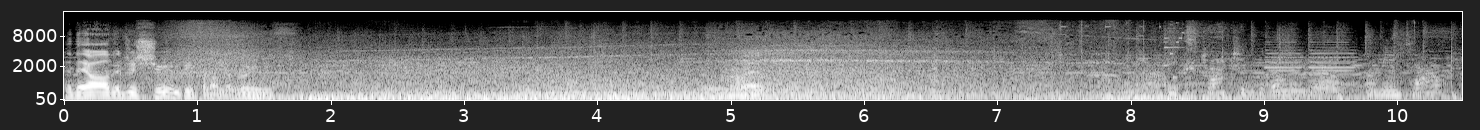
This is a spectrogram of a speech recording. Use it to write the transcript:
Yeah, they are. They're just shooting people on the roof. Extraction running low on Intel.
